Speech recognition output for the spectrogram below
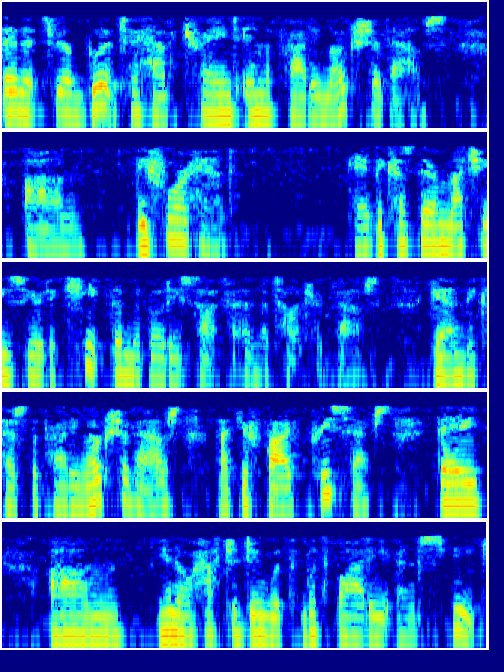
then it's real good to have trained in the pratimoksha vows um, beforehand. Okay, because they're much easier to keep than the bodhisattva and the tantric vows. Again, because the pratimoksha vows, like your five precepts, they, um, you know, have to do with, with body and speech.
